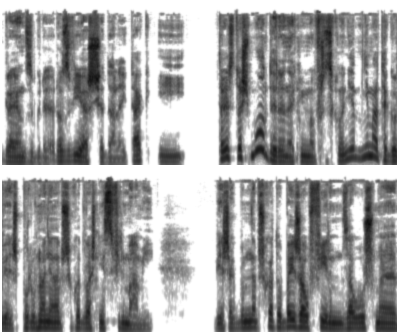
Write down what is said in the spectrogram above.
grając w gry, rozwijasz się dalej, tak? I to jest dość młody rynek mimo wszystko. Nie, nie ma tego, wiesz, porównania na przykład właśnie z filmami. Wiesz, jakbym na przykład obejrzał film, załóżmy,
